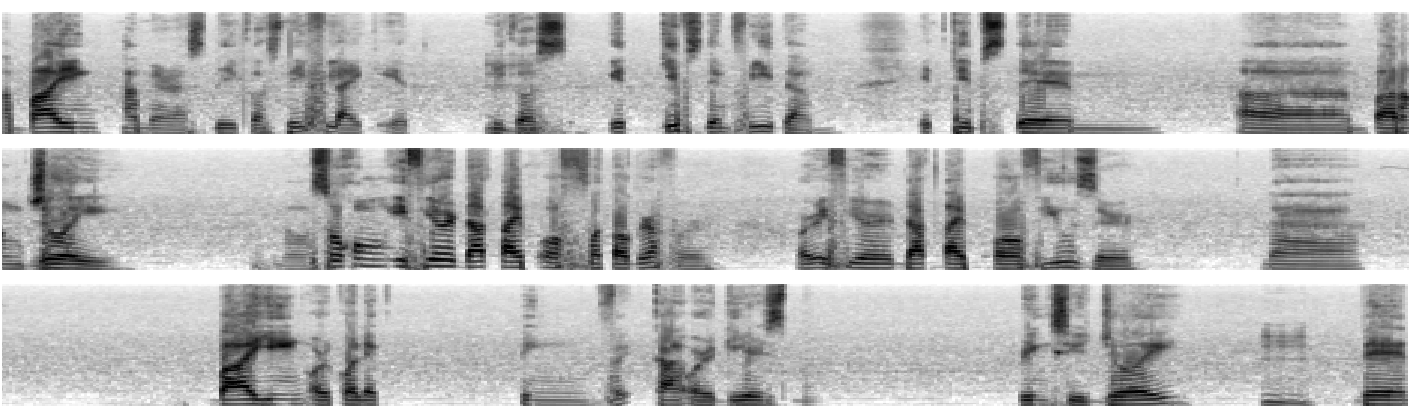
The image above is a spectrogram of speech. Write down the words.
uh, buying cameras because they feel like it Mm. because it gives them freedom. It gives them um, parang joy. No? So kung if you're that type of photographer or if you're that type of user na buying or collecting ca- or gears brings you joy, Mm. then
